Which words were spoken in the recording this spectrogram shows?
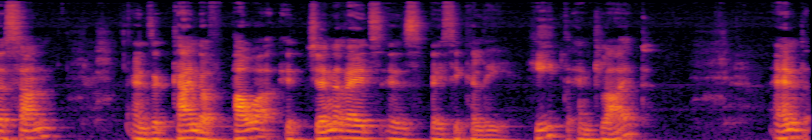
the sun, and the kind of power it generates is basically heat and light. And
